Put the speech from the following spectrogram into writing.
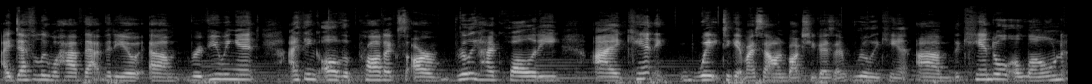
I definitely will have that video um, reviewing it. I think all the products are really high quality. I can't wait to get my Samhain box, you guys. I really can't. Um, the candle alone,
